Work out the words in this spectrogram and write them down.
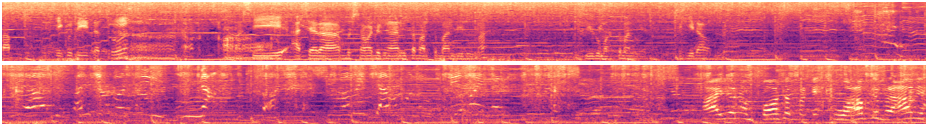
Mantap, ikuti kita terus. Masih acara bersama dengan teman-teman di rumah. Di rumah teman ya. Check it out. Ayo non posso perché wow che bravi.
